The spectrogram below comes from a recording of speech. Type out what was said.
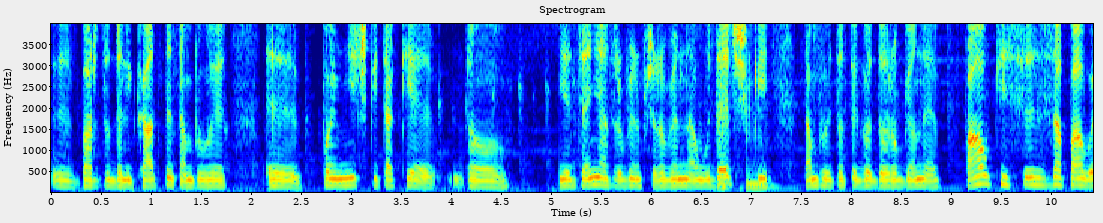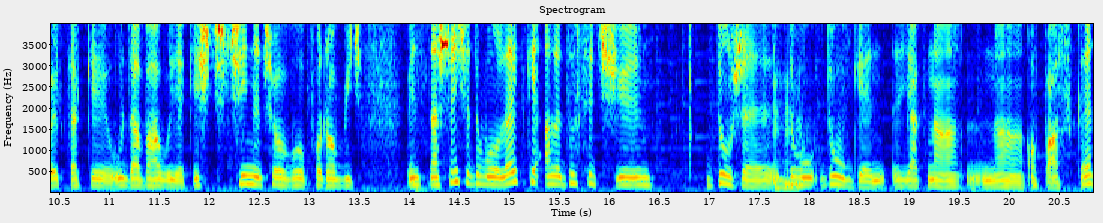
y, bardzo delikatne. Tam były y, pojemniczki takie do jedzenia zrobione, przerobione na łódeczki. Tam były do tego dorobione pałki z, z zapałek, takie udawały, jakieś trzciny trzeba było porobić. Więc na szczęście to było lekkie, ale dosyć y, duże, dłu, długie, jak na, na opaskę.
